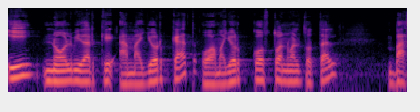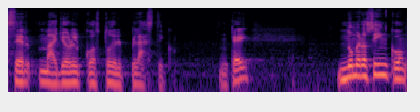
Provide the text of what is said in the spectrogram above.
y no olvidar que a mayor CAT o a mayor costo anual total va a ser mayor el costo del plástico. Número 5,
